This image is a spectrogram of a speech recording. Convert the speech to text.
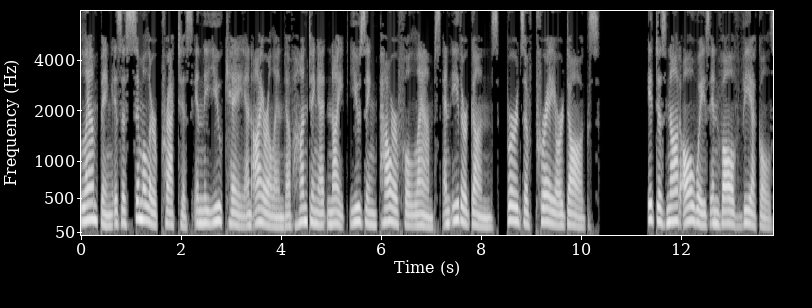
Lamping is a similar practice in the UK and Ireland of hunting at night using powerful lamps and either guns, birds of prey or dogs. It does not always involve vehicles.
